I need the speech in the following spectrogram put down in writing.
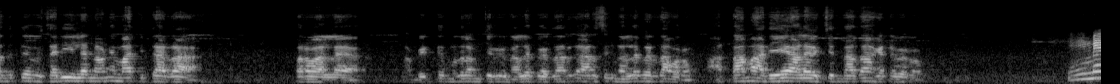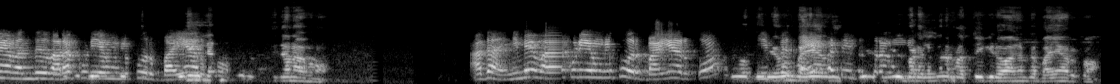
வந்துட்டு சரியில்லைன்ன உடனே மாத்திட்டாரா? பரவாயில்ல. அப்படின்ட்டு முதலமைச்சருக்கு நல்ல பேர் தான் இருக்கு. அரசுக்கு நல்ல பேர் தான் வரும். மாத்தாம அதே ஆளை வச்சிருந்தா தான் கெட்ட பேர் வரும். இனிமே வந்து வரக்கூடியவங்களுக்கு ஒரு பயம் இருக்கும். இதுதானே ஆகணும். அதான் இனிமே வரக்கூடியவங்களுக்கு ஒரு பயம் இருக்கும். நம்மளை தூக்கிடுவாங்கன்ற பயம் இருக்கும்.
